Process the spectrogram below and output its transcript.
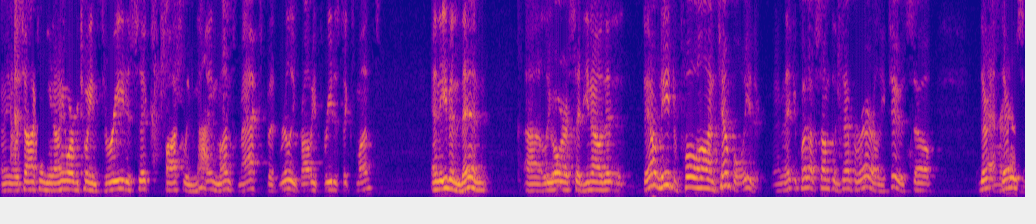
I mean, we're talking, you know, anywhere between three to six, possibly nine months max, but really probably three to six months. And even then, uh, Leora said, you know, they, they don't need a full on temple either. I mean, they can put up something temporarily too. So there, there's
